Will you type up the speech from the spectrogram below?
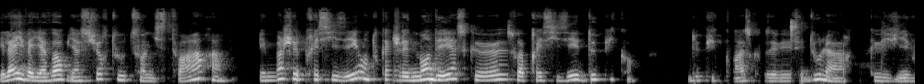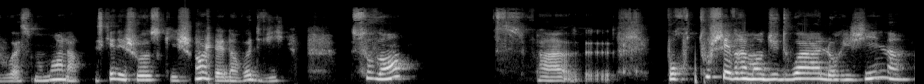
là, il va y avoir bien sûr toute son histoire. Et moi, je vais préciser, en tout cas, je vais demander à ce que soit précisé depuis quand. Depuis quand est-ce que vous avez ces douleurs? Que viviez-vous à ce moment-là? Est-ce qu'il y a des choses qui changeaient dans votre vie? Souvent, euh, pour toucher vraiment du doigt l'origine,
